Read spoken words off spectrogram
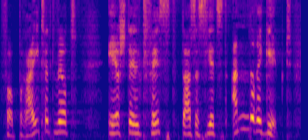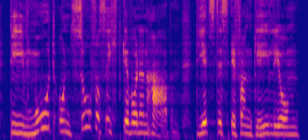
verbreitet wird. Er stellt fest, dass es jetzt andere gibt, die Mut und Zuversicht gewonnen haben, die jetzt das Evangelium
